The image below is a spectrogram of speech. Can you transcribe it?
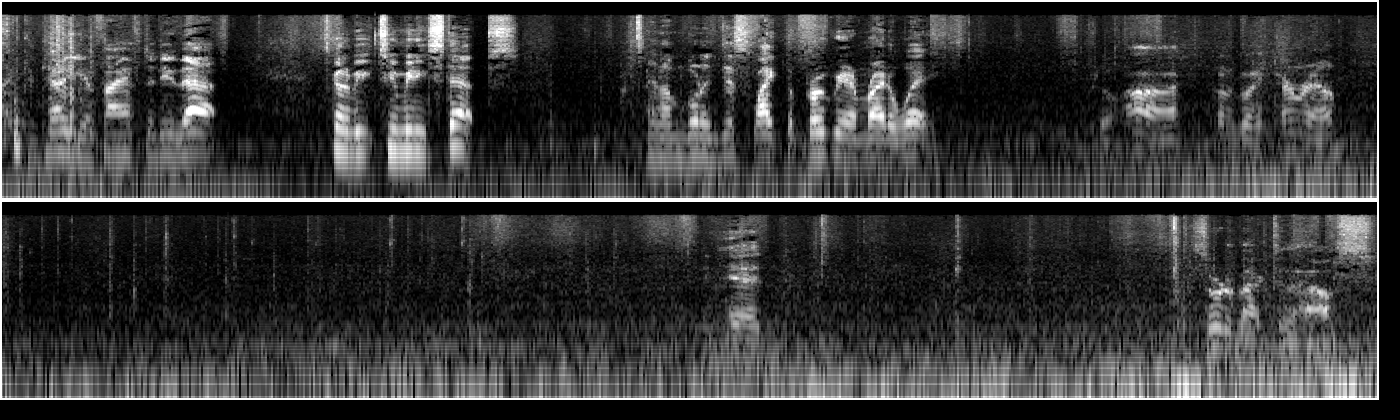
I can tell you if I have to do that, it's going to be too many steps. And I'm going to dislike the program right away. So I'm going to go ahead and turn around. And head sort of back to the house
